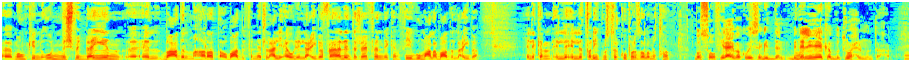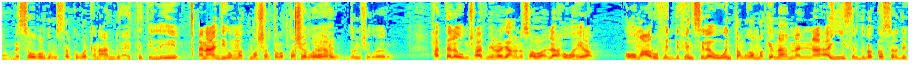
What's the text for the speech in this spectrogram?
آه، ممكن نقول مش بتبين آه، بعض المهارات أو بعض الفنيات العالية قوي للعيبة. فهل أنت شايف إن كان في هجوم على بعض اللعيبة اللي كان اللي, اللي طريقة مستر كوبر ظلمتها؟ بص هو في لعيبة كويسة جدا بدليل هي كانت بتروح المنتخب. بس هو برضو مستر كوبر كان عنده حتة اللي إيه أنا عندي هم 12 13 مش هيتغيروا. واحد دول مش هيتغيروا. حتى لو مش عارف مين راجع من إصابة لا هو هيلعب. هو معروف ال defense لو انت مغمض كده مهما إن أي third back كسر دي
